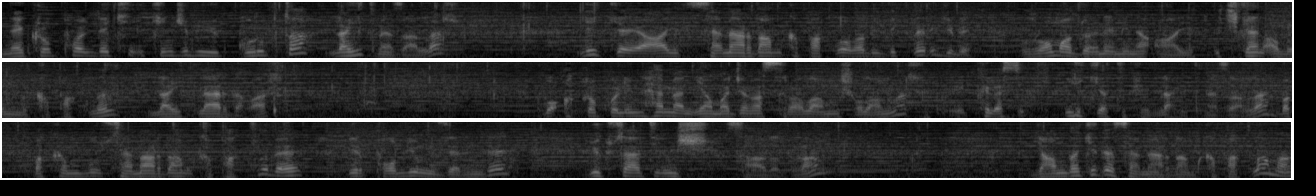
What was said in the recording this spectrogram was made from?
Nekropoldeki ikinci büyük grupta lahit mezarlar. Likya'ya ait semerdam kapaklı olabildikleri gibi Roma dönemine ait üçgen alımlı kapaklı lahitler de var. Bu Akropol'ün hemen yamacına sıralanmış olanlar e, klasik Likya tipi lahit mezarlar. Bak, bakın bu semerdam kapaklı ve bir podyum üzerinde yükseltilmiş sağda duran. Yandaki de semerdam kapaklı ama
